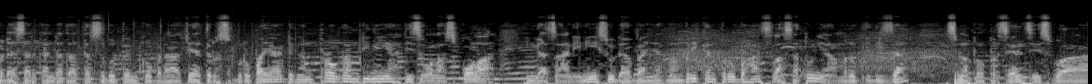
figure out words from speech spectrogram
Berdasarkan data tersebut, Pemko Banda Aceh terus berupaya dengan program diniyah di sekolah-sekolah. Hingga saat ini sudah banyak memberikan perubahan salah satunya menurut Iliza, 90% siswa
